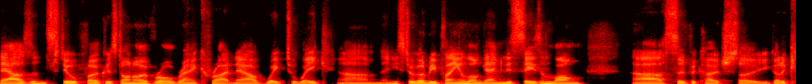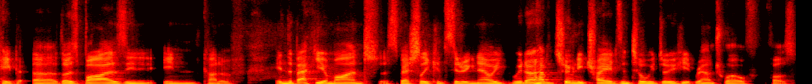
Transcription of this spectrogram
thousand still focused on overall rank right now, week to week. Um, and you still got to be playing a long game. It is season long uh, super coach. So you got to keep uh, those buyers in in kind of in the back of your mind, especially considering now we, we don't have too many trades until we do hit round 12, Foz.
